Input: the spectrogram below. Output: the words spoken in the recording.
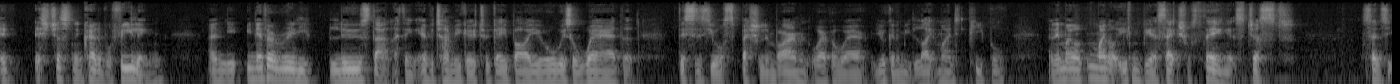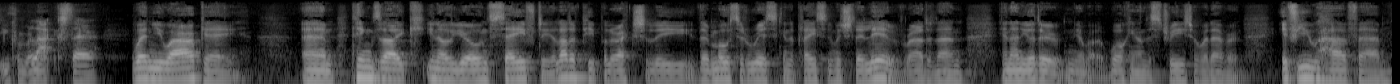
It, it's just an incredible feeling, and you, you never really lose that. I think every time you go to a gay bar, you're always aware that this is your special environment, wherever where you're going to meet like-minded people, and it might it might not even be a sexual thing. It's just sense that you can relax there. When you are gay, um, things like you know your own safety. A lot of people are actually they're most at risk in the place in which they live, rather than in any other you know walking on the street or whatever. If you have um,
